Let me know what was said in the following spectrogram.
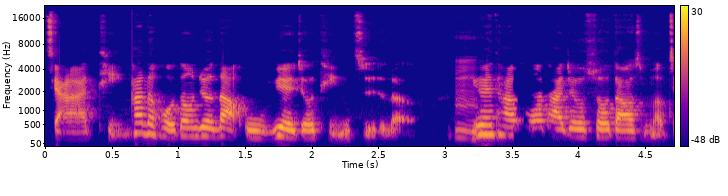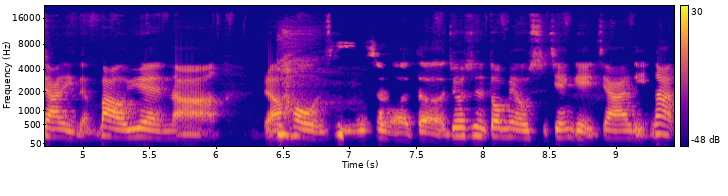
家庭，他的活动就到五月就停止了，嗯，因为他说他就收到什么家里的抱怨啊。然后什么什么的，就是都没有时间给家里。那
